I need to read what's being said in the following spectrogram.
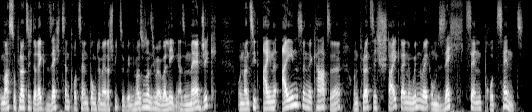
machst du plötzlich direkt 16 Prozentpunkte mehr das Spiel zu gewinnen. Ich meine, das muss man sich mal überlegen. Also Magic und man zieht eine einzelne Karte und plötzlich steigt deine Winrate um 16 Prozent.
